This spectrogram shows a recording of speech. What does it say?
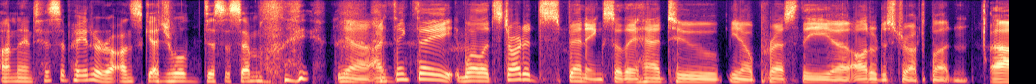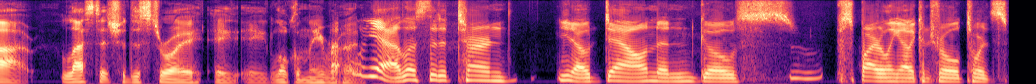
unanticipated or unscheduled disassembly? Yeah, I think they. Well, it started spinning, so they had to, you know, press the uh, auto destruct button. Ah, lest it should destroy a, a local neighborhood. Well, yeah, lest that it turned, you know, down and goes spiraling out of control towards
